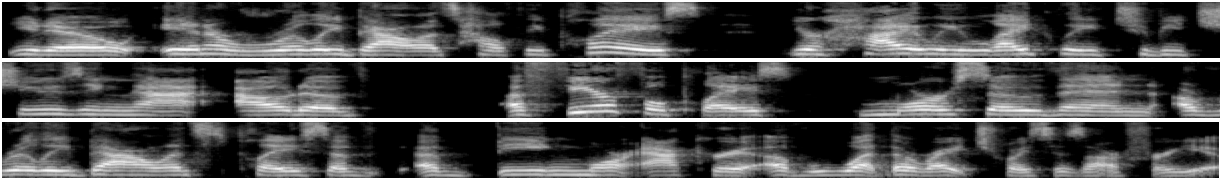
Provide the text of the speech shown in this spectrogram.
you know in a really balanced healthy place you're highly likely to be choosing that out of a fearful place more so than a really balanced place of, of being more accurate of what the right choices are for you.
